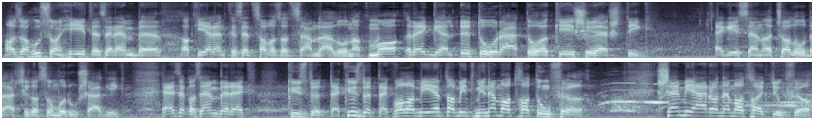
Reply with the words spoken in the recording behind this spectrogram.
Az a 27 ezer ember, aki jelentkezett szavazatszámlálónak ma reggel 5 órától késő estig egészen a csalódásig, a szomorúságig. Ezek az emberek küzdöttek. Küzdöttek valamiért, amit mi nem adhatunk föl. Semmi ára nem adhatjuk föl.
